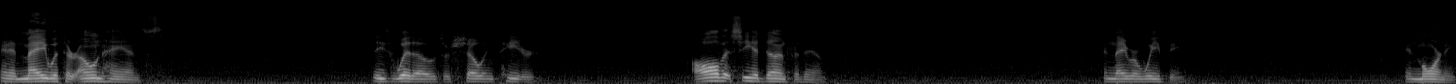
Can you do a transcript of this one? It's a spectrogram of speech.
and had made with her own hands. These widows are showing Peter all that she had done for them. And they were weeping and mourning.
